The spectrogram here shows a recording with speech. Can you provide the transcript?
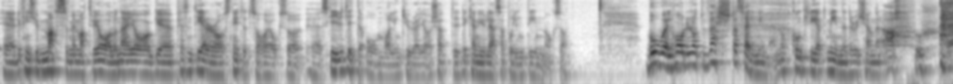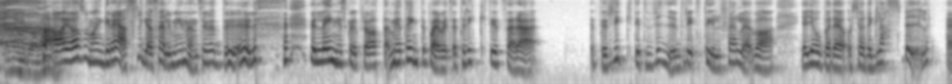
eh, det finns ju massor med material och när jag eh, presenterar avsnittet så har jag också skrivit lite om vad Linkura gör så att det kan ni ju läsa på LinkedIn också. Boel, har du något värsta säljminne? Något konkret minne där du känner ah, usch, det var inget bra det här. ja, jag har så många gräsliga säljminnen så jag vet inte hur, hur länge ska vi prata. Men jag tänkte på det, ett riktigt så här ett riktigt vidrigt tillfälle var, jag jobbade och körde glassbil eh,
